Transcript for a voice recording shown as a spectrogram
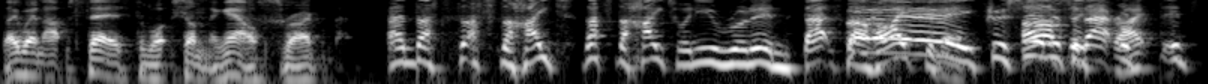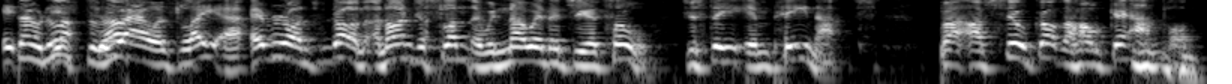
They went upstairs to watch something else. Right. And that's that's the height. That's the height when you run in. That's the height of Hey, it. Crusader after say- that, right? it- it's it- downhill it's after two that. hours later. Everyone's gone, and I'm just slumped there with no energy at all, just eating peanuts. But I've still got the whole get up on.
